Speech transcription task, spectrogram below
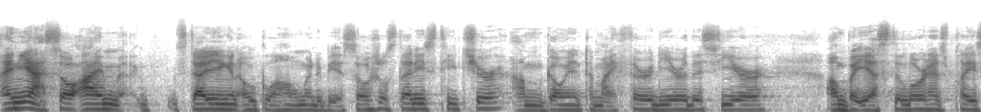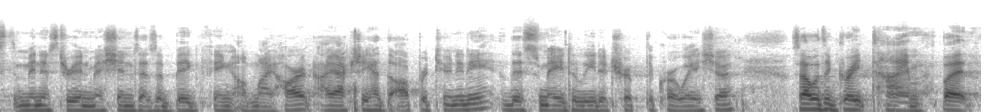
and yeah, so I'm studying in Oklahoma to be a social studies teacher. I'm going into my third year this year. Um, but yes, the Lord has placed ministry and missions as a big thing on my heart. I actually had the opportunity this May to lead a trip to Croatia. So that was a great time. But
